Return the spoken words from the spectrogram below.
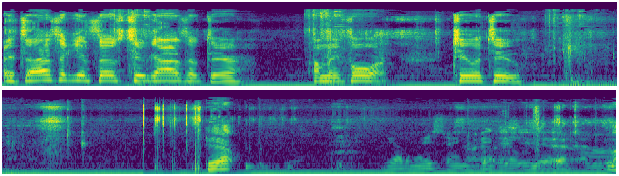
it's us against those two guys up there. I mean four, two and two. Yep. You gotta make sure ain't nobody over there. No,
